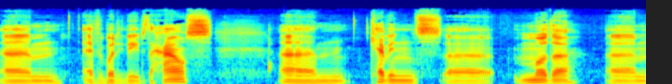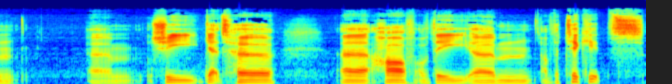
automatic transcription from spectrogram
um, everybody leaves the house. Um, Kevin's uh, mother, um, um, she gets her uh, half of the of the tickets.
